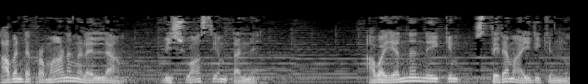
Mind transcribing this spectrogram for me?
അവന്റെ പ്രമാണങ്ങളെല്ലാം വിശ്വാസ്യം തന്നെ. അവ എന്നേക്കും സ്ഥിരമായിരിക്കുന്നു.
